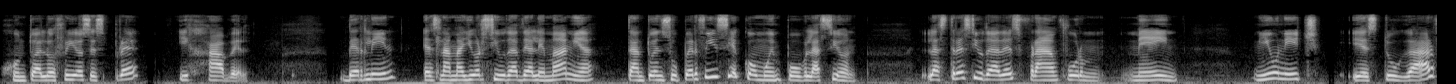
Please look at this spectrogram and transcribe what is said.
junto a los ríos Spree y Havel. Berlín es la mayor ciudad de Alemania, tanto en superficie como en población. Las tres ciudades, Frankfurt, Main, Múnich y Stuttgart,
